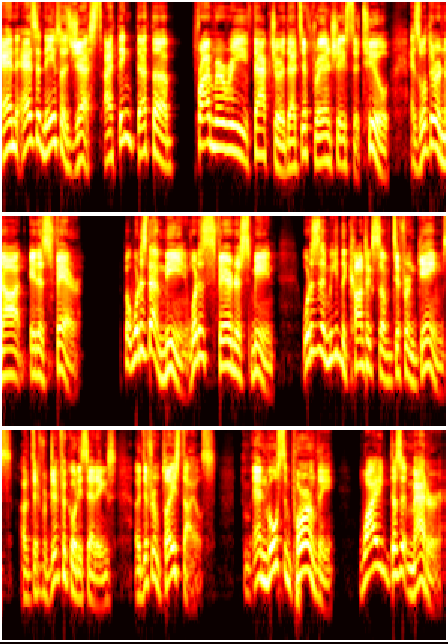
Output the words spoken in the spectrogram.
And as the name suggests, I think that the primary factor that differentiates the two is whether or not it is fair. But what does that mean? What does fairness mean? What does it mean in the context of different games, of different difficulty settings, of different playstyles? And most importantly, why does it matter?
